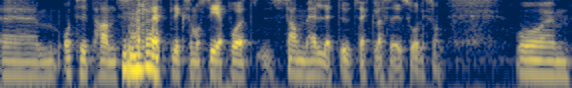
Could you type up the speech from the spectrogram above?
Um, och typ hans mm. sätt liksom att se på att samhället utvecklar sig så liksom. Och um,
